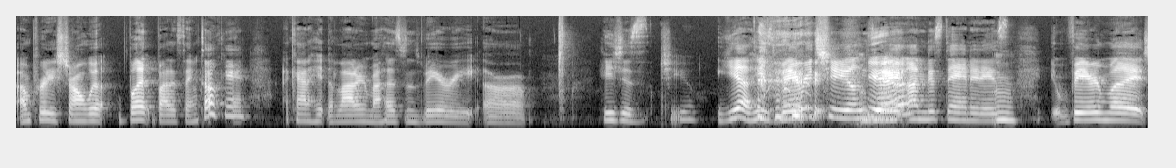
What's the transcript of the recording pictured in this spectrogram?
I'm pretty strong willed. But by the same token, I kind of hit the lottery. My husband's very, uh, he's just Chill. Yeah, he's very chill. He's very Yeah. understanding. It's very much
